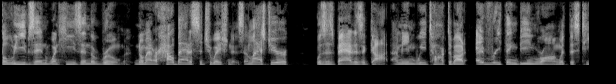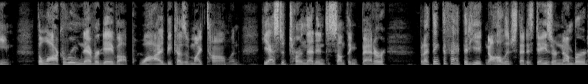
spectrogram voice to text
believes in when he's in the room, no matter how bad a situation is. And last year was as bad as it got. I mean, we talked about everything being wrong with this team. The locker room never gave up. Why? Because of Mike Tomlin. He has to turn that into something better. But I think the fact that he acknowledged that his days are numbered,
